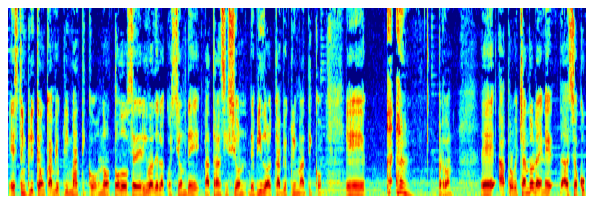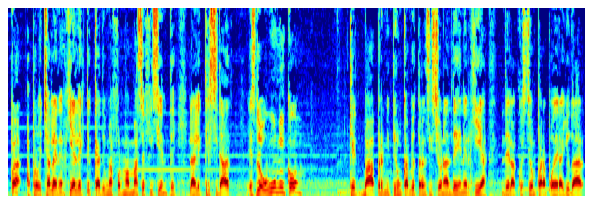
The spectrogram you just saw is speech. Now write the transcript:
esto implica un cambio climático, ¿no? Todo se deriva de la cuestión de la transición debido al cambio climático. Eh, perdón, eh, aprovechando la se ocupa aprovechar la energía eléctrica de una forma más eficiente. La electricidad es lo único que va a permitir un cambio transicional de energía de la cuestión para poder ayudar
